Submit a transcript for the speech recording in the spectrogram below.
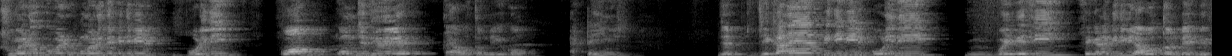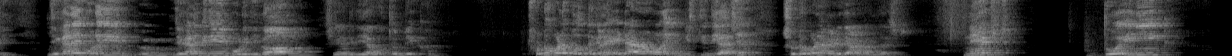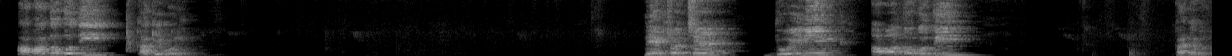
সুমেরু, কুমেরু, কুমেরুতে পৃথিবীর পরিধি কম, কমছে ধীরে ধীরে, তাই আবর্তন বেগে কম। একটাই জিনিস, যে যেখানে পৃথিবীর পরিধি বেশি, সেখানে পৃথিবীর আবর্তন বেগ বেশি। যেখানে পরিধি যেখানে পৃথিবীর পরিধি কম, সেখানে পৃথিবীর আবর্তন বেগ কম। ছোট করে বলতে গেলে এটা আরও অনেক বিস্তৃতি আছে। ছোট করে আমি এটা জানালাম জাস্ট নেক্সট দৈনিক আপাতগতি কাকে বলে? নেক্সট হচ্ছে দৈনিক আপাতগতি কাকে বলে?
